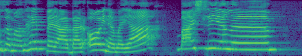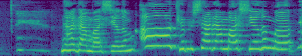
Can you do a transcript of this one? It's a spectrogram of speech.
o zaman hep beraber oynamaya başlayalım. Nereden başlayalım? Aa köpüşlerden başlayalım mı?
